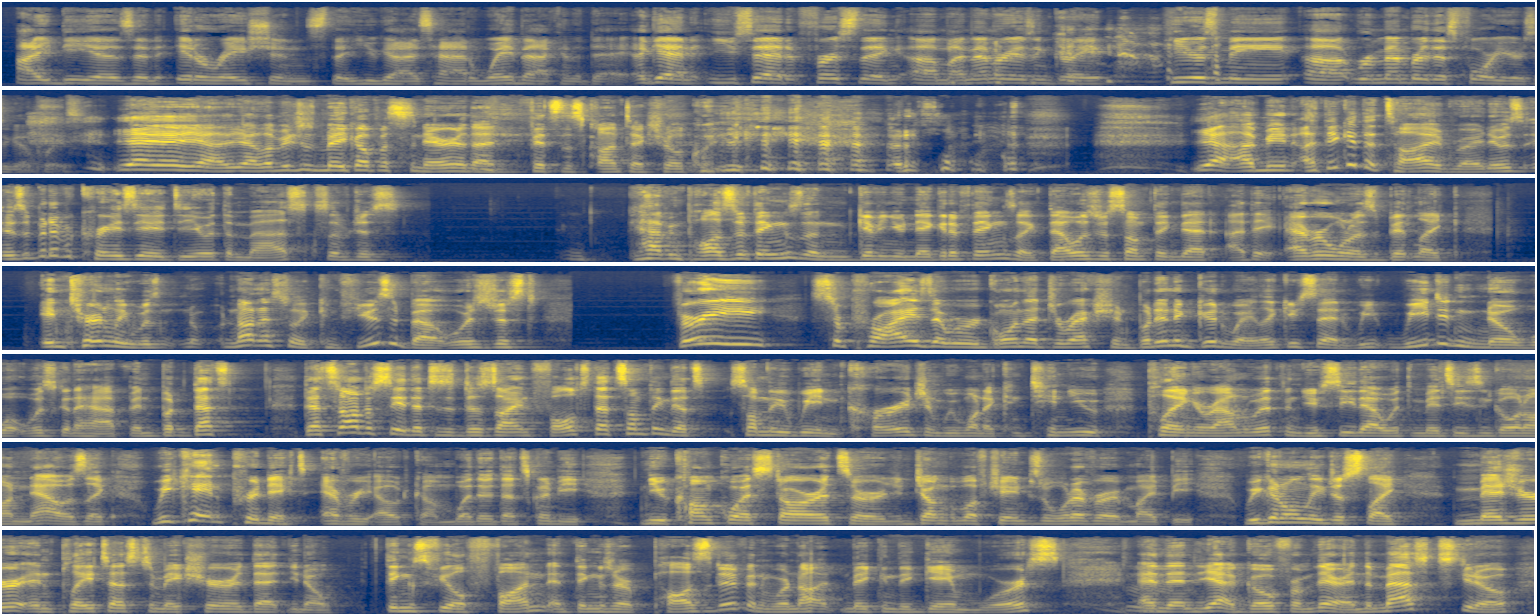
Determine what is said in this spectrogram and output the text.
ideas and iterations that you guys had way back in the day? Again, you said first thing, uh, my memory isn't great. Here's me. Uh, remember this four years ago, please. Yeah, yeah, yeah, yeah. Let me just make up a scenario that fits this context real quick. yeah, I mean, I think at the time, right, it was it was a bit of a crazy idea with the masks of just having positive things and giving you negative things. Like that was just something that I think everyone was a bit like internally was not necessarily confused about. Was just very surprised that we were going that direction, but in a good way. Like you said, we we didn't know what was going to happen, but that's that's not to say that's a design fault. That's something that's something we encourage and we want to continue playing around with. And you see that with midseason going on now is like we can't predict every outcome, whether that's going to be new conquest starts or jungle buff changes or whatever it might be. We can only just like measure and playtest to make sure that you know things feel fun and things are positive and we're not making the game worse. And mm. then yeah, go from there. And the masks, you know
